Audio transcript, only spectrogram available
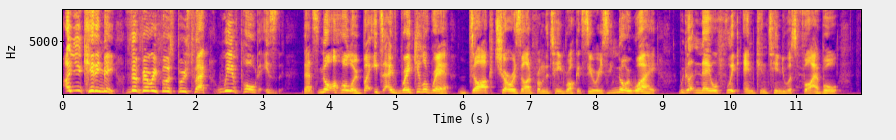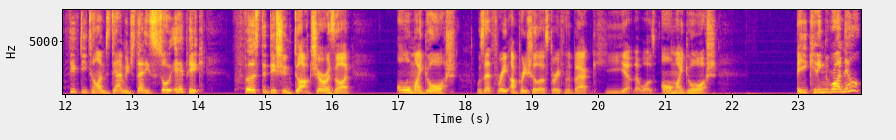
are you kidding me? The very first boost pack we have pulled is... That's not a holo, but it's a regular rare Dark Charizard from the Team Rocket series. No way. We got Nail Flick and Continuous Fireball. 50 times damage. That is so epic. First edition Dark Charizard. Oh my gosh. Was that three? I'm pretty sure that was three from the back. Yeah, that was. Oh my gosh. Are you kidding me right now?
